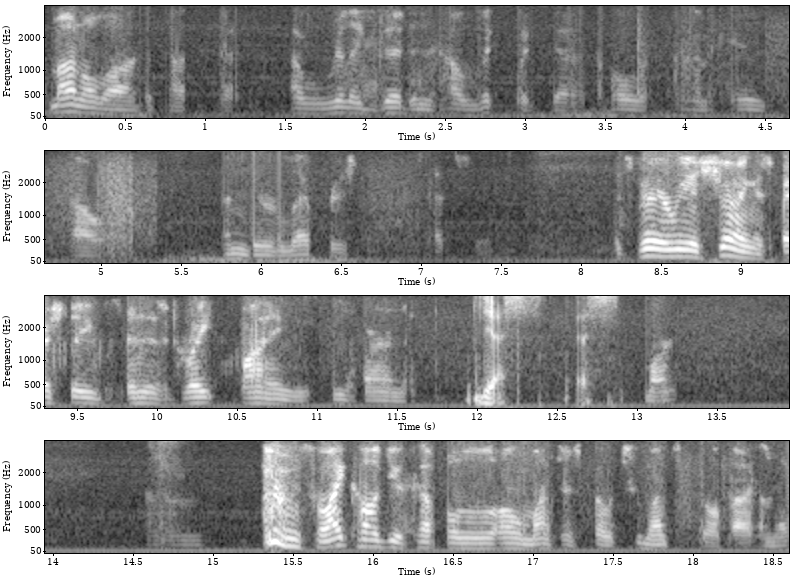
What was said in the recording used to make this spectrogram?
monologue about uh, how really good and how liquid uh, the whole economy is, how under leveraged. That's uh, it's very reassuring, especially in this great buying environment. Yes, yes. Mark. so I called you a couple oh months or so, two months ago about the mental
